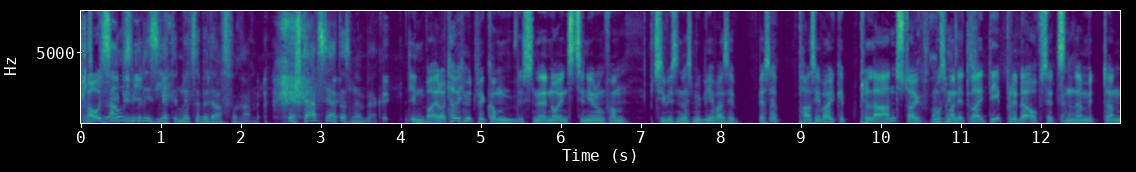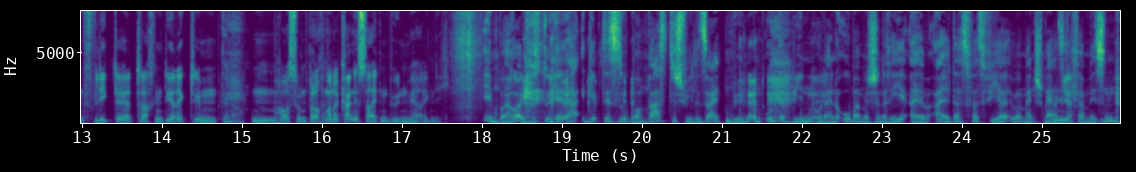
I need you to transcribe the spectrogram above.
plausibilisierte Nutzerbedarfsprogramm. Der Staatstheater Nürnberg. In Bayreuth habe ich mitbekommen, ist eine Neuinszenierung vom Sie wissen das möglicherweise besser. Parsival geplant, da muss man eine 3D-Brille aufsetzen, genau. damit dann fliegt der Drachen direkt im, genau. im Haus rum. Braucht genau. man da keine Seitenbühnen mehr eigentlich? In Bayreuth äh, gibt es so bombastisch viele Seitenbühnen und Unterbühnen und eine Obermaschinerie, äh, all das, was wir im Moment schmerzlich ja. vermissen.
